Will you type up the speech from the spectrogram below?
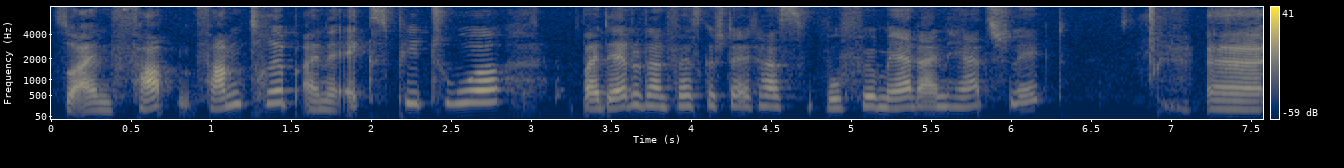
so einen FAM-Trip, eine Expi-Tour, bei der du dann festgestellt hast, wofür mehr dein Herz schlägt? Äh,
